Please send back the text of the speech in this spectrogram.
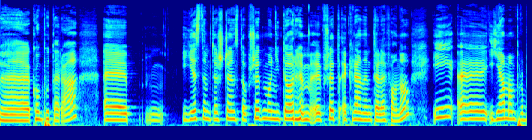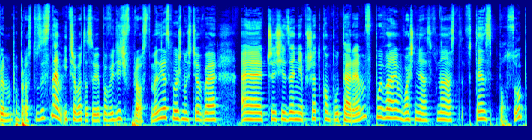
e, komputera. Jestem też często przed monitorem, e, przed ekranem telefonu i e, ja mam problem po prostu ze snem i trzeba to sobie powiedzieć wprost. Media społecznościowe e, czy siedzenie przed komputerem wpływają właśnie na, na nas w ten sposób,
